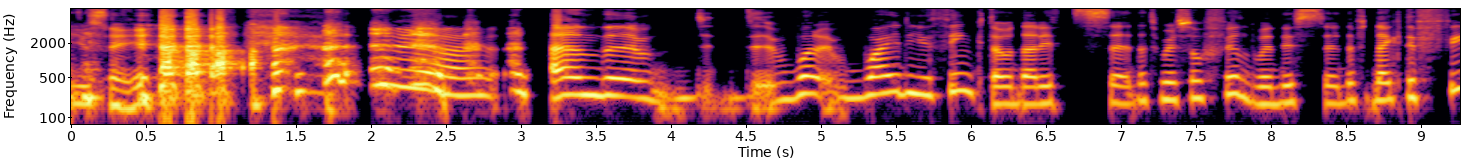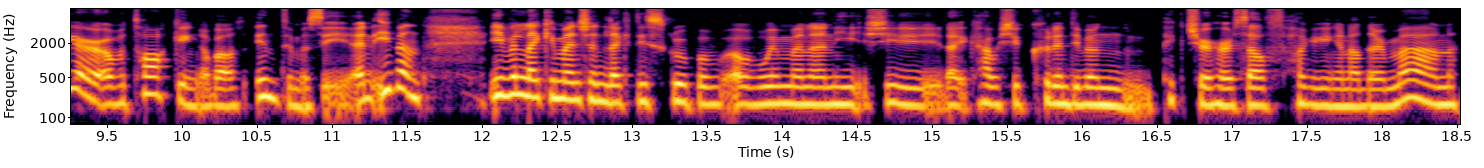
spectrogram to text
you say. yeah. And uh, what? Why do you think though that it's uh, that we're so filled with this uh, the, like the fear of talking about intimacy and even even like you mentioned like this group of, of women and he she like how she couldn't even picture herself hugging another man.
